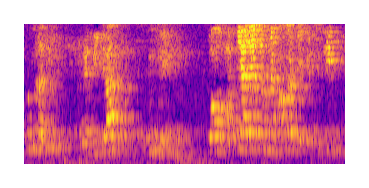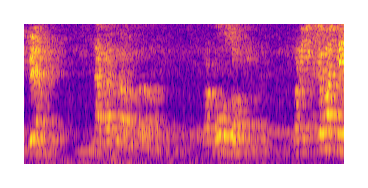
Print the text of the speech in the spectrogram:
કુદરતી અને બીજા કૃત્રિમ તો અત્યારે તમને ખબર છે કે સ્લીપ વેલ ના કરતા પણ બહુ સોફ્ટ પણ એ કેવા છે?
